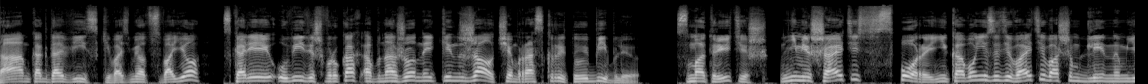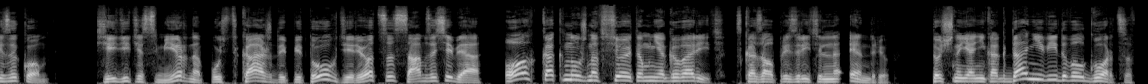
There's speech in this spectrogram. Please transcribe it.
Там, когда виски возьмет свое, скорее увидишь в руках обнаженный кинжал, чем раскрытую Библию. Смотрите ж, не мешайтесь в споры и никого не задевайте вашим длинным языком. Сидите смирно, пусть каждый петух дерется сам за себя. Ох, как нужно все это мне говорить, сказал презрительно Эндрю. Точно я никогда не видывал горцев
